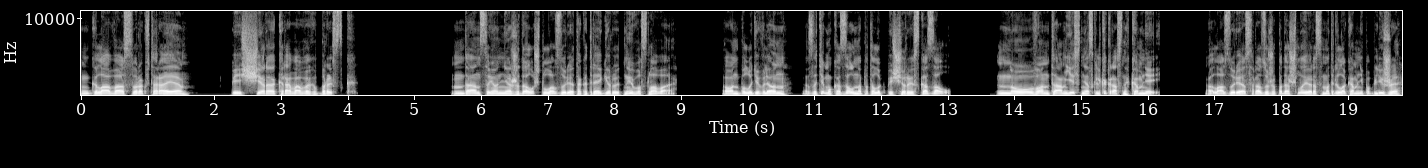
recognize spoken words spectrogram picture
Глава 42. Пещера кровавых брызг. Дан Сайон не ожидал, что Лазурия так отреагирует на его слова. Он был удивлен, затем указал на потолок пещеры и сказал. «Ну, вон там есть несколько красных камней». Лазурия сразу же подошла и рассмотрела камни поближе.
